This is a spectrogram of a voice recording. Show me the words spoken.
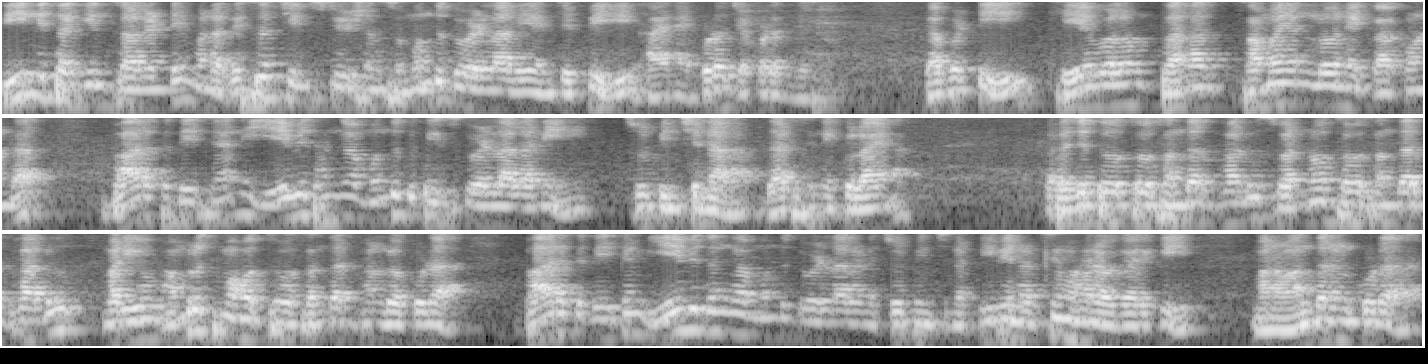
దీన్ని తగ్గించాలంటే మన రీసెర్చ్ ఇన్స్టిట్యూషన్స్ ముందుకు వెళ్ళాలి అని చెప్పి ఆయన ఎప్పుడో చెప్పడం జరిగింది. కాబట్టి కేవలం తన సమయంలోనే కాకుండా భారతదేశాన్ని ఏ విధంగా ముందుకు తీసుకువెళ్ళాలని చూపించిన దార్శనికులు ఆయన. రజతోత్సవ సందర్భాలు స్వర్ణోత్సవ సందర్భాలు మరియు అమృత్ మహోత్సవ సందర్భంలో కూడా భారతదేశం ఏ విధంగా ముందుకు వెళ్ళాలని చూపించిన పివి నరసింహారావు గారికి మనం అందరం కూడా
